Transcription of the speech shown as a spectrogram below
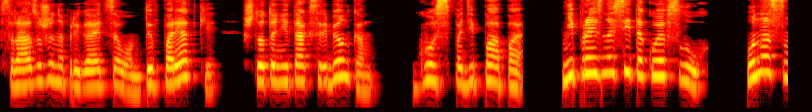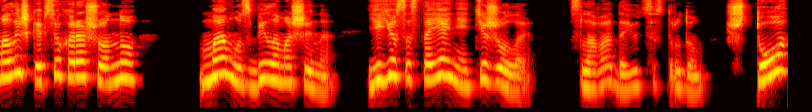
Сразу же напрягается он. «Ты в порядке? Что-то не так с ребенком?» «Господи, папа! Не произноси такое вслух! У нас с малышкой все хорошо, но...» Маму сбила машина. Ее состояние тяжелое. Слова даются с трудом. «Что?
